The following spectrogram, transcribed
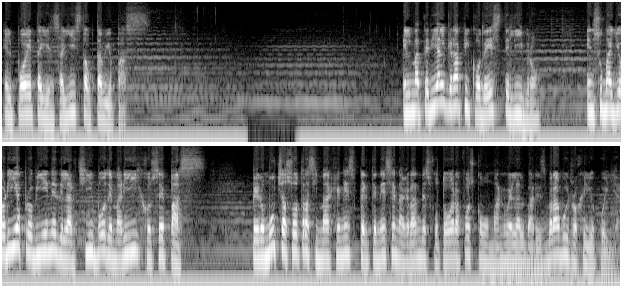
el poeta y ensayista Octavio Paz. El material gráfico de este libro en su mayoría proviene del archivo de María José Paz, pero muchas otras imágenes pertenecen a grandes fotógrafos como Manuel Álvarez Bravo y Rogelio Cuellar.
